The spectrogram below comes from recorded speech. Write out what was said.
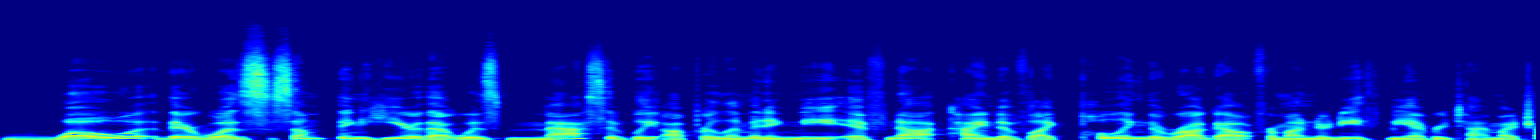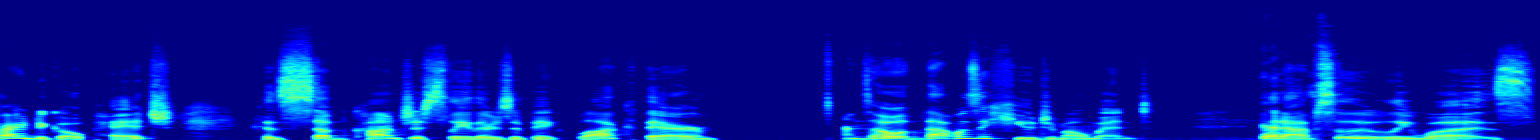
whoa, there was something here that was massively upper limiting me, if not kind of like pulling the rug out from underneath me every time I tried to go pitch, because subconsciously there's a big block there. And so that was a huge moment. Yes. It absolutely was.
